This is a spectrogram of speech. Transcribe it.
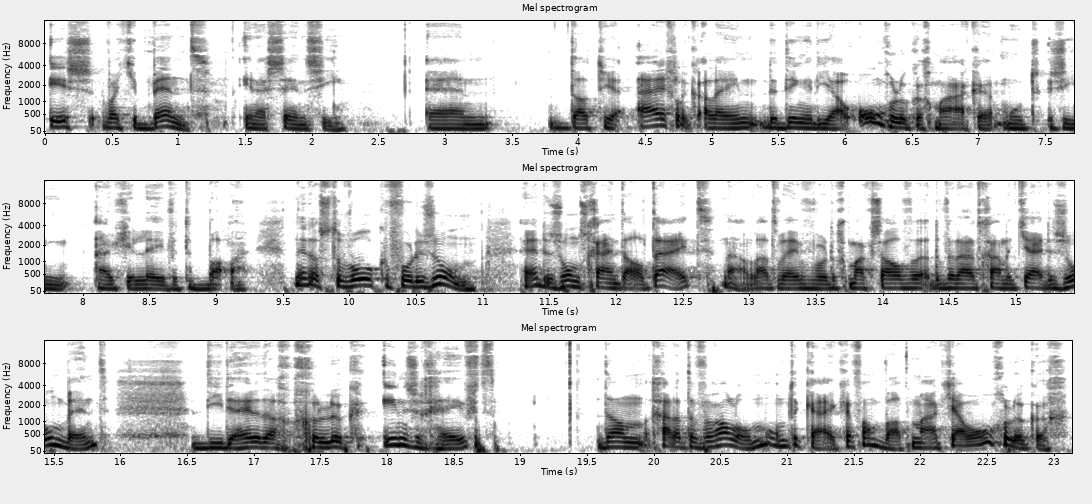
is wat je bent in essentie. En dat je eigenlijk alleen de dingen die jou ongelukkig maken moet zien uit je leven te bannen. Net als de wolken voor de zon. De zon schijnt altijd. Nou, laten we even voor de gemakshalve ervan uitgaan dat jij de zon bent, die de hele dag geluk in zich heeft dan gaat het er vooral om om te kijken van wat maakt jou ongelukkig.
